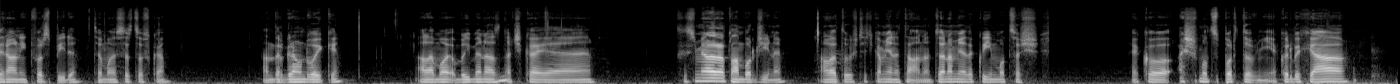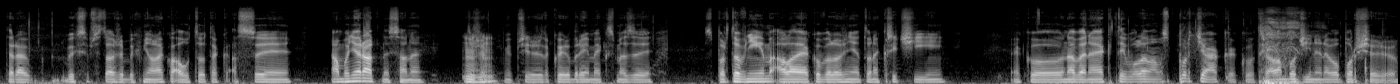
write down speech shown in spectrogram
hrál Need for Speed, to je moje srdcovka. Underground 2. Ale moje oblíbená značka je... Jsi měl rád Lamborghini, ale to už teďka mě netáhne. To je na mě takový moc až, jako až moc sportovní. Jako kdybych já, teda bych si představil, že bych měl jako auto, tak asi... Mám hodně rád Nissany. Takže Mhm. mi přijde, že takový dobrý mix mezi sportovním, ale jako vyloženě to nekřičí jako na venek, ty vole, mám sporták, jako třeba Lamborghini nebo Porsche, že jo.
